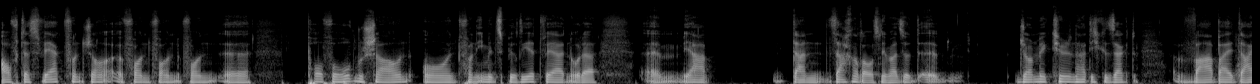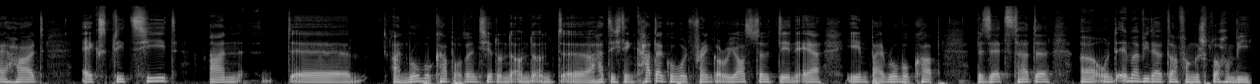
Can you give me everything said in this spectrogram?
auf das Werk von, Jean, äh, von, von, von äh, Paul Verhoeven schauen und von ihm inspiriert werden oder ähm, ja, dann Sachen rausnehmen. Also äh, John McTiernan, hatte ich gesagt, war bei Die Hard explizit an, äh, an Robocop orientiert und, und, und äh, hat sich den Cutter geholt, Frank Orioste, den er eben bei Robocop besetzt hatte äh, und immer wieder davon gesprochen, wie,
